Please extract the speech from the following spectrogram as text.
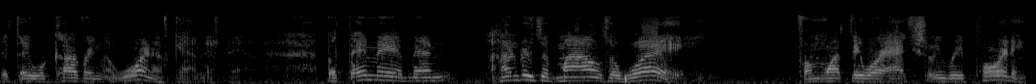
that they were covering the war in Afghanistan, but they may have been hundreds of miles away from what they were actually reporting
